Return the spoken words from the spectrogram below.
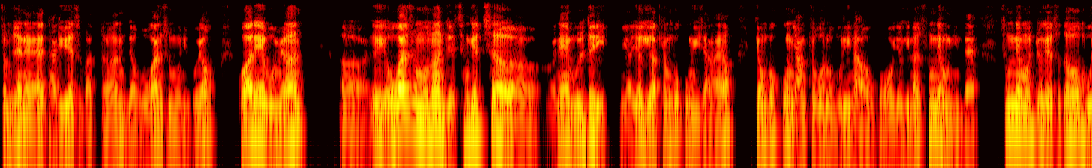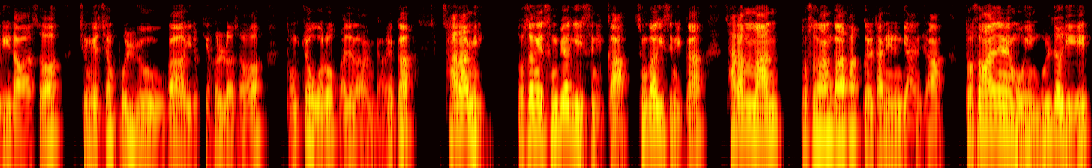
좀 전에 다리 위에서 봤던 오관수문이고요. 그 아래에 보면 어, 여기 오관수문은 이제 청계천의 물들이 여기가 경복궁이잖아요. 경복궁 양쪽으로 물이 나오고 여기는 숭례문인데 숭례문 쪽에서도 물이 나와서 청계천 본류가 이렇게 흘러서 동쪽으로 빠져나갑니다. 그러니까 사람이 도성에 성벽이 있으니까 성곽이 있으니까 사람만 도성 안과 밖을 다니는 게 아니라 도성 안에 모인 물들이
